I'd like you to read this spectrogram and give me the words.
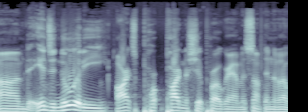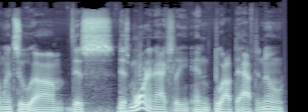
Um, the Ingenuity Arts Par- Partnership Program is something that I went to um, this this morning actually, and throughout the afternoon,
